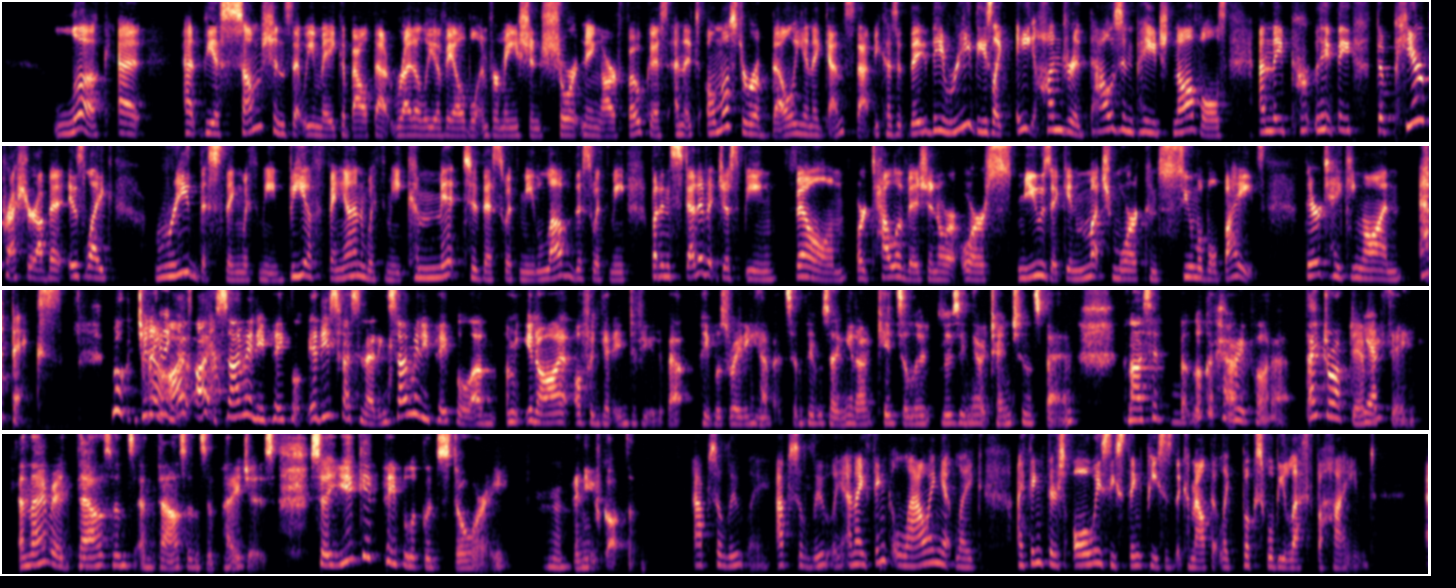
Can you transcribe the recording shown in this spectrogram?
look at at the assumptions that we make about that readily available information shortening our focus and it's almost a rebellion against that because they they read these like 800,000 page novels and they, they they the peer pressure of it is like read this thing with me, be a fan with me, commit to this with me, love this with me. But instead of it just being film or television or, or music in much more consumable bites, they're taking on epics Look, do you know, I, I, so many people, it is fascinating. So many people, um, I mean, you know, I often get interviewed about people's reading habits and people saying, you know, kids are lo- losing their attention span. And I said, but look at Harry Potter. They dropped everything. And they read thousands and thousands of pages. So you give people a good story mm-hmm. and you've got them. Absolutely. Absolutely. And I think allowing it, like, I think there's always these think pieces that come out that like books will be left behind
